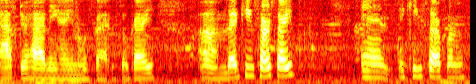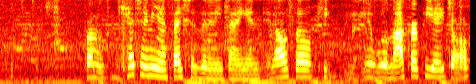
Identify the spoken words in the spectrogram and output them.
after having anal sex, okay? Um, that keeps her safe and it keeps her from from catching any infections and anything and it also keep it will knock her pH off.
